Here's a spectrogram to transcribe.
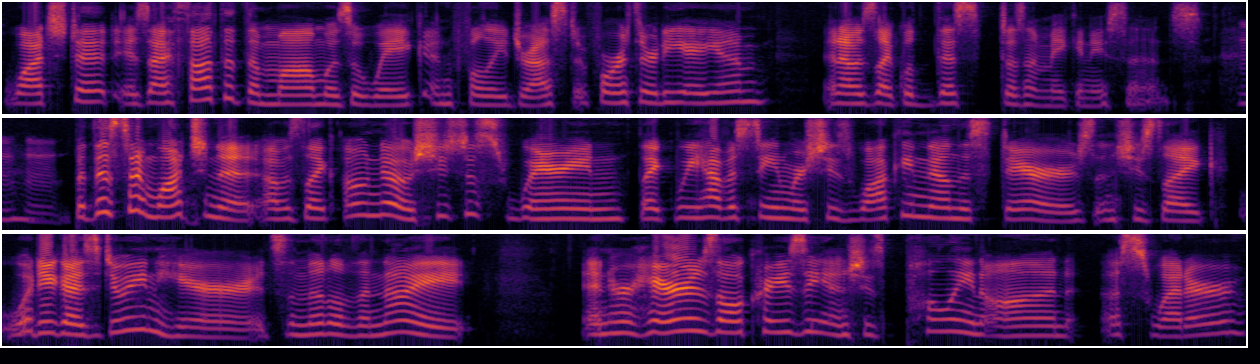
watched it is I thought that the mom was awake and fully dressed at 4:30 a.m. and I was like, well, this doesn't make any sense. Mm-hmm. But this time watching it, I was like, oh no, she's just wearing like we have a scene where she's walking down the stairs and she's like, what are you guys doing here? It's the middle of the night. And her hair is all crazy and she's pulling on a sweater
